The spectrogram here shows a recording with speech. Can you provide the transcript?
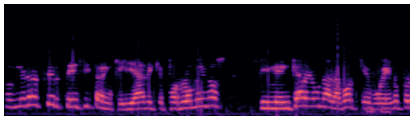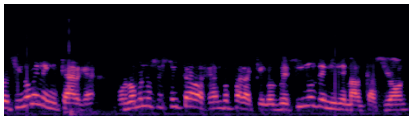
pues me da certeza y tranquilidad de que por lo menos si me encarga una labor, qué bueno, pero si no me la encarga, por lo menos estoy trabajando para que los vecinos de mi demarcación,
